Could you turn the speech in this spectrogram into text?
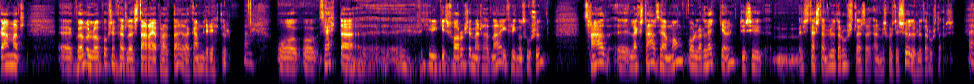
gamal uh, gömul lögbók sem kallaði Staraja Prata eða gamli réttur. Já, og, og þetta uh, ríkisform sem er þarna í kringum þúsund það uh, leggst af þegar mongólar leggja undir sig um, stærstan hlutar Úslands að miskosti söður hlutar Úslands já,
